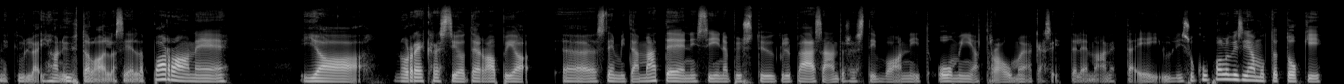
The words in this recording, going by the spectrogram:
ne kyllä ihan yhtä lailla siellä paranee. Ja no regressioterapia, se mitä mä teen, niin siinä pystyy kyllä pääsääntöisesti vaan niitä omia traumaja käsittelemään, että ei ylisukupolvisia, mutta toki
